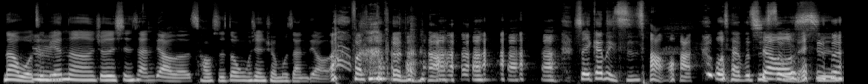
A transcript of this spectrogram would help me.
那我这边呢，嗯、就是先删掉了草食动物，先全部删掉了。反正不可能啊，谁跟你吃草啊？我才不吃素呢。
